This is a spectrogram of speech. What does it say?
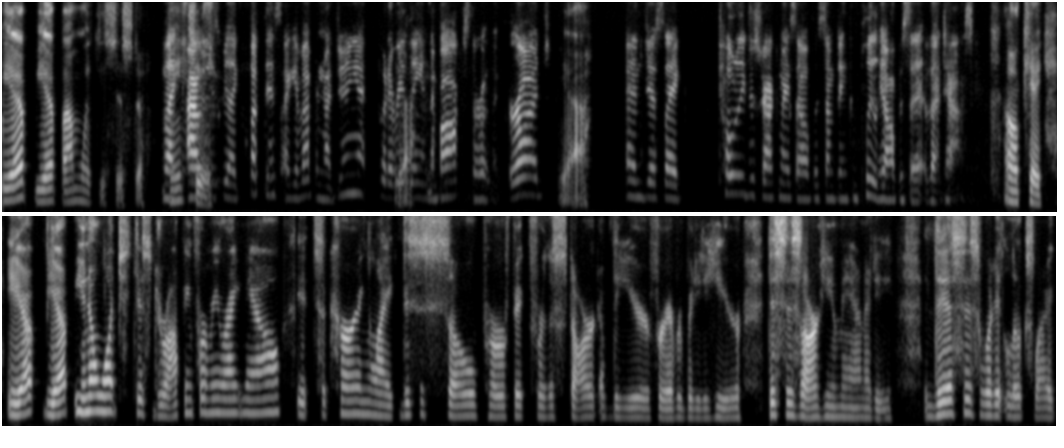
yep, yep. I'm with you, sister. Like I would just be like, "Fuck this! I give up. I'm not doing it." Put everything yeah. in the box, throw it in the garage. Yeah. And just like totally distract myself with something completely opposite of that task. Okay. Yep. Yep. You know what's just dropping for me right now? It's occurring like this is so perfect for the start of the year for everybody to hear. This is our humanity. This is what it looks like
